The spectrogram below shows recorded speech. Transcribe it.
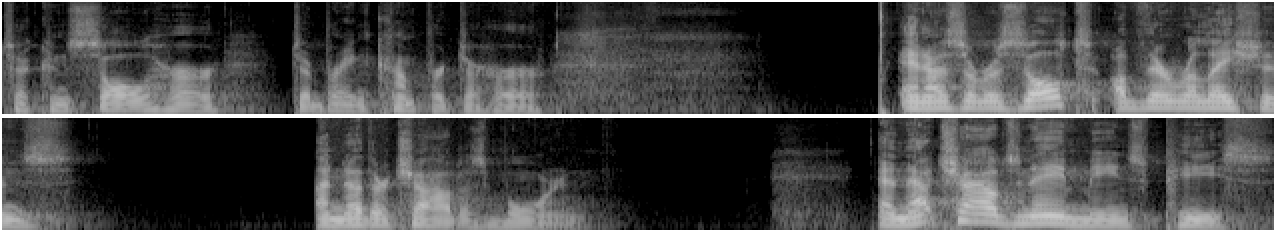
to console her, to bring comfort to her. And as a result of their relations, another child is born. And that child's name means peace.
